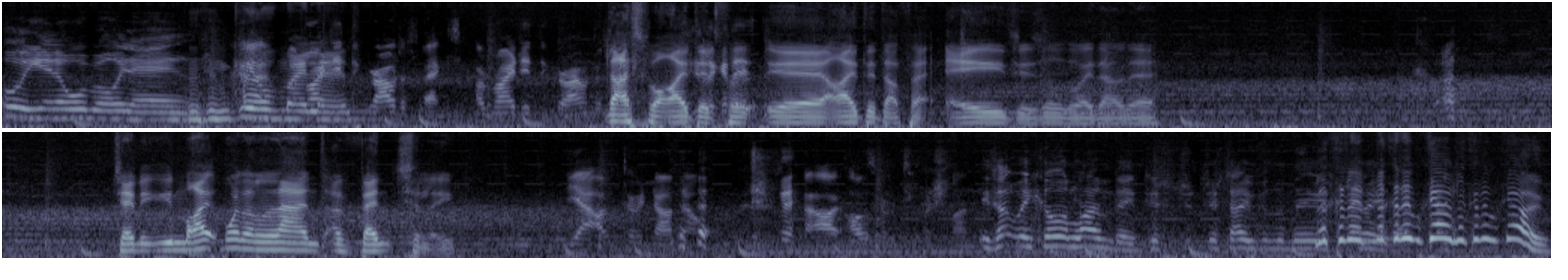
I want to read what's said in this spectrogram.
Oh, you know my land. Get off my I'm riding land! the ground effect. I'm riding the ground effect. That's what I did for. it. Yeah, I did that for ages, all the way down there. Jamie, you might want to land eventually. Yeah, I'm going down now. I, I was having too much fun. Is that what we call landing? Just just over the nearest Look at him! tree Look at him go! Look at him go!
